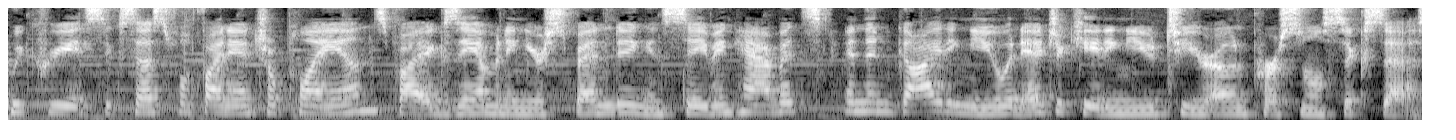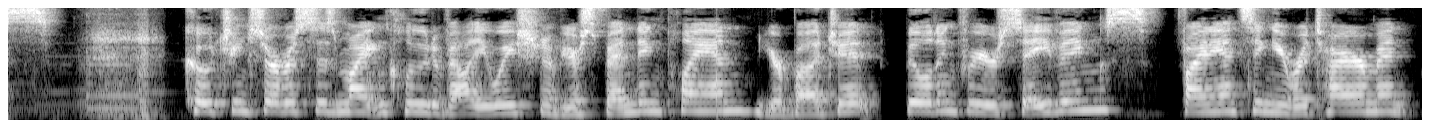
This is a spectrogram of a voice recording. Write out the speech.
We create successful financial plans by examining your spending and saving habits and then guiding you and educating you to your own personal success. Coaching services might include evaluation of your spending plan, your budget, building for your savings, financing your retirement,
